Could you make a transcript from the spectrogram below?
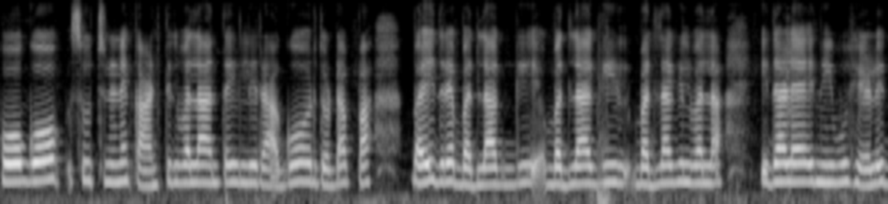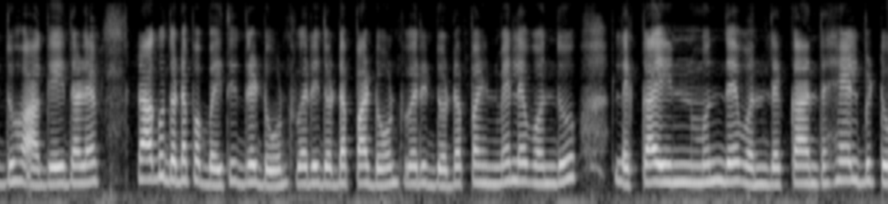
ಹೋಗೋ ಸೂಚನೆ ಕಾಣ್ತಿಲ್ವಲ್ಲ ಅಂತ ಇಲ್ಲಿ ರಾಘೋ ಅವ್ರ ದೊಡ್ಡಪ್ಪ ಬೈದರೆ ಬದಲಾಗಿ ಬದಲಾಗಿ, ಬದಲಾಗಿಲ್ವಲ್ಲ? ಇದ್ದಾಳೆ, ನೀವು ಹೇಳಿದ್ದು ಹಾಗೆ ಇದ್ದಾಳೆ. ರಾಘು ದೊಡ್ಡಪ್ಪ ಬೈತಿದ್ರೆ ಡೋಂಟ್ ವರಿ ದೊಡ್ಡಪ್ಪ ಡೋಂಟ್ ವರಿ ದೊಡ್ಡಪ್ಪ, ಇನ್ಮೇಲೆ ಒಂದು ಲೆಕ್ಕ ಇನ್ನು ಮುಂದೆ ಒಂದು ಲೆಕ್ಕ ಅಂತ ಹೇಳಿಬಿಟ್ಟು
